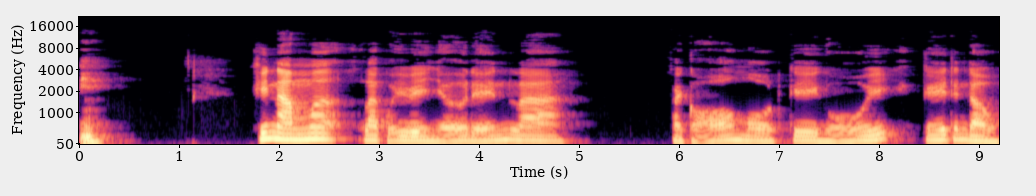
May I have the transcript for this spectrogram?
khi nằm là quý vị nhớ đến là phải có một cái gối kế trên đầu.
